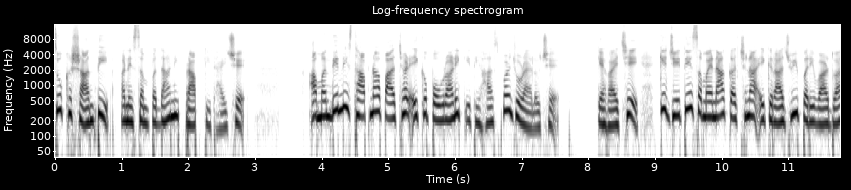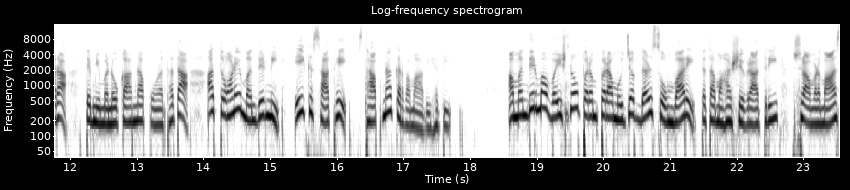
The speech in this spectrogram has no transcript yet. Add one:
સુખ, શાંતિ અને સંપદાની પ્રાપ્તિ થાય છે. આ મંદિરની સ્થાપના પાછળ એક પૌરાણિક ઇતિહાસ પણ જોડાયેલો છે. કહેવાય છે કે જે તે સમયના કચ્છના એક રાજવી પરિવાર દ્વારા તેમની મનોકામના પૂર્ણ થતાં આ ત્રણેય મંદિરની એક સાથે સ્થાપના કરવામાં આવી હતી. આ મંદિરમાં વૈષ્ણવ પરંપરા મુજબ દર સોમવારે તથા મહાશિવરાત્રિ, શ્રાવણ માસ,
